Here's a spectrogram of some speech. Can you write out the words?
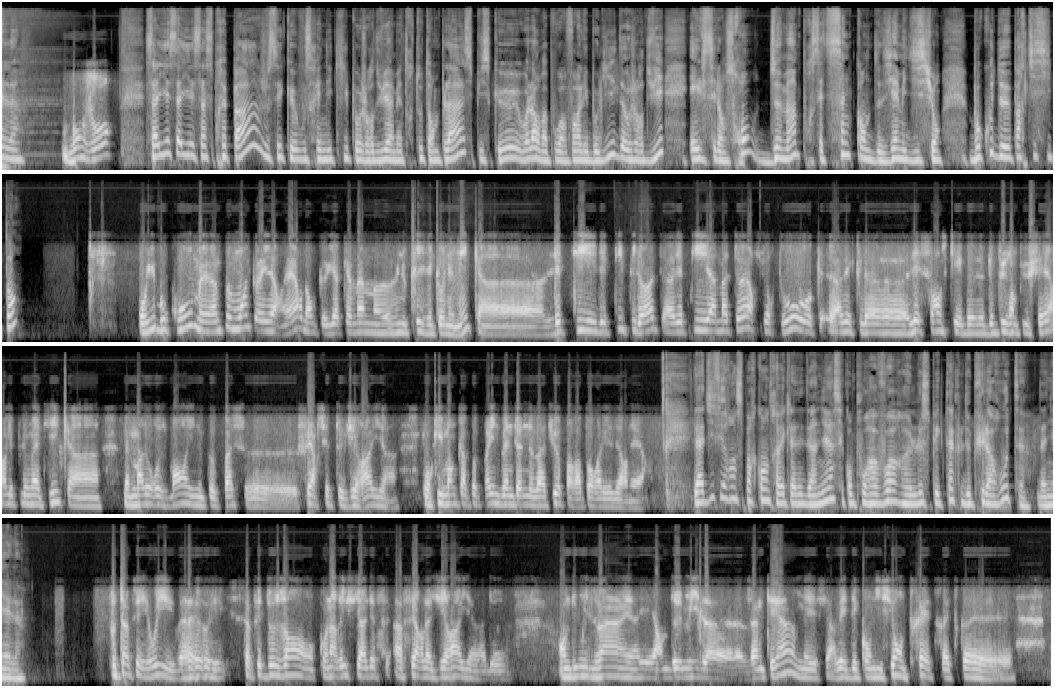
Daniel. Bonjour. Ça y est, ça y est, ça se prépare. Je sais que vous serez une équipe aujourd'hui à mettre tout en place, puisque voilà, on va pouvoir voir les bolides aujourd'hui et ils s'élanceront demain pour cette 52e édition. Beaucoup de participants? Oui, beaucoup, mais un peu moins que l'année dernière. Donc, il y a quand même euh, une crise économique. Euh, les petits, les petits pilotes, euh, les petits amateurs surtout, avec l'essence qui est de, plus en plus chère, les pneumatiques, hein, malheureusement, ils ne peuvent pas se faire cette giraille. Hein. Donc, il manque à peu près une vingtaine de voitures par rapport à l'année dernière. La différence, par contre, avec l'année dernière, c'est qu'on pourra voir le spectacle depuis la route, Daniel. Tout à fait, oui. Ben, oui. Ça fait deux ans qu'on a réussi à, faire la giraille euh, en 2020 et en 2021, mais avait des conditions très, très, très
